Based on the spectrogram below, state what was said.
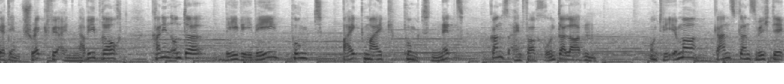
Wer den Track für ein Navi braucht, kann ihn unter www.bikemike.net ganz einfach runterladen. Und wie immer, ganz, ganz wichtig,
